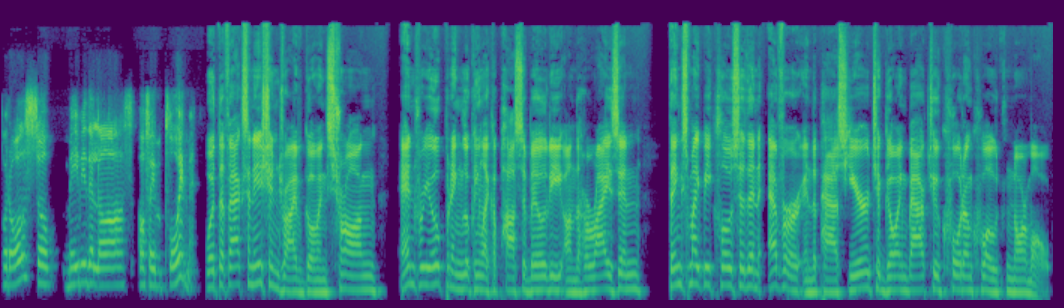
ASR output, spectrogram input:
but also maybe the loss of employment. With the vaccination drive going strong and reopening looking like a possibility on the horizon, things might be closer than ever in the past year to going back to quote unquote normal.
